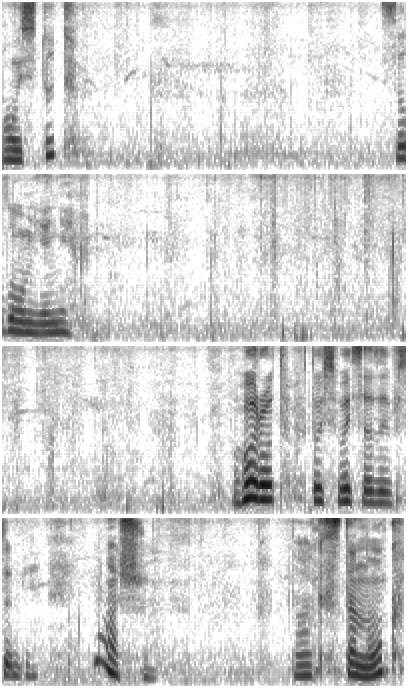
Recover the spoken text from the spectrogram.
А ось тут солом'яні. Город хтось висадив собі. Ну а що? Так, станок.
